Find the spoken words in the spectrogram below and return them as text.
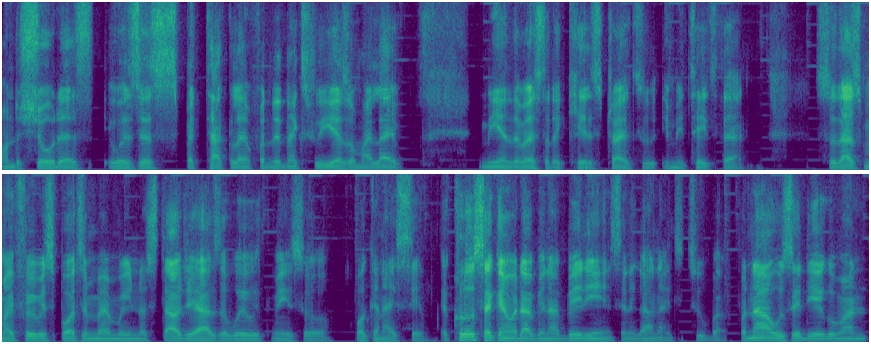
on the shoulders. It was just spectacular. And for the next few years of my life, me and the rest of the kids tried to imitate that. So that's my favorite sporting memory. Nostalgia has a way with me. So what can I say? A close second would have been Abedi in Senegal 92. But for now, we'll say Diego Man-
